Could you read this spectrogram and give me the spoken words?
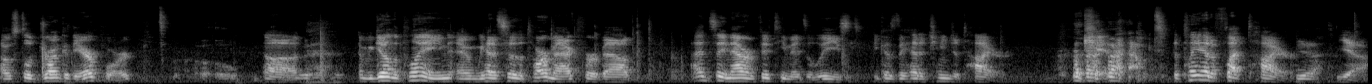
I was still drunk at the airport. Uh, and we get on the plane, and we had to sit on the tarmac for about, I'd say an hour and 15 minutes at least, because they had to change a tire. Get out. The plane had a flat tire. Yeah. Yeah,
